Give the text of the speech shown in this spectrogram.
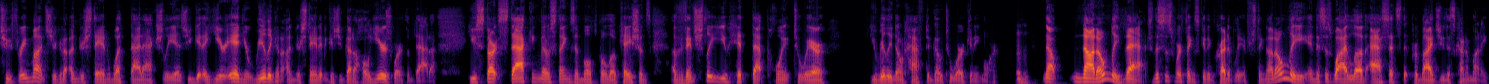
two, three months, you're going to understand what that actually is. You get a year in, you're really going to understand it because you've got a whole year's worth of data. You start stacking those things in multiple locations. Eventually, you hit that point to where you really don't have to go to work anymore. Mhm. Now, not only that, this is where things get incredibly interesting. Not only, and this is why I love assets that provide you this kind of money.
